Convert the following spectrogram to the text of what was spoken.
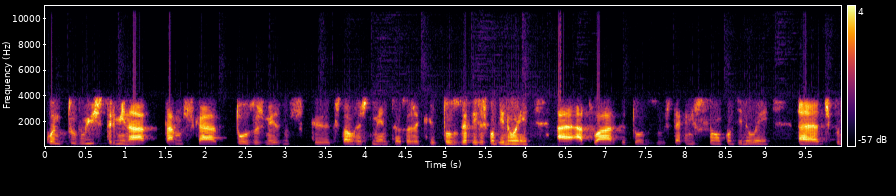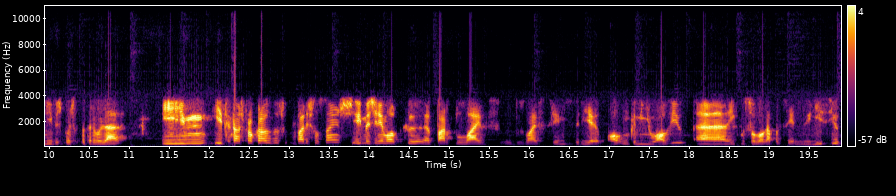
quando tudo isto terminar, estarmos cá todos os mesmos que, que estamos neste momento, ou seja, que todos os artistas continuem a, a atuar, que todos os técnicos de som continuem uh, disponíveis depois para trabalhar e, e tentámos procurar várias soluções. Eu imaginei logo que a parte do live, dos live streams seria um caminho óbvio uh, e começou logo a aparecer no início,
